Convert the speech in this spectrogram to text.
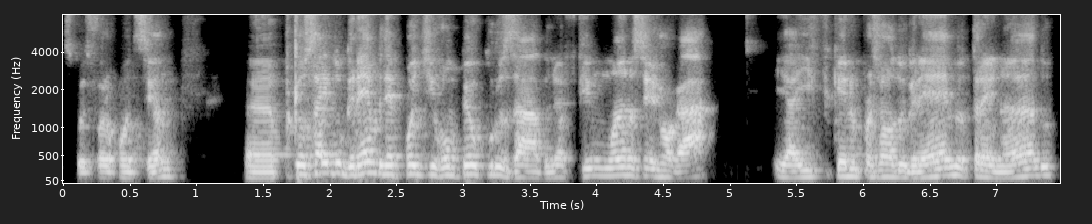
As coisas foram acontecendo. É, porque eu saí do Grêmio depois de romper o cruzado, né? Eu fiquei um ano sem jogar, e aí fiquei no profissional do Grêmio, treinando.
